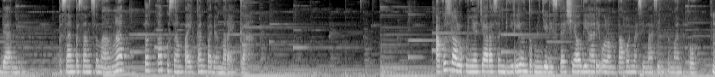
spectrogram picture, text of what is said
Dan pesan-pesan semangat tetap kusampaikan pada mereka. Aku selalu punya cara sendiri untuk menjadi spesial di hari ulang tahun masing-masing temanku.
